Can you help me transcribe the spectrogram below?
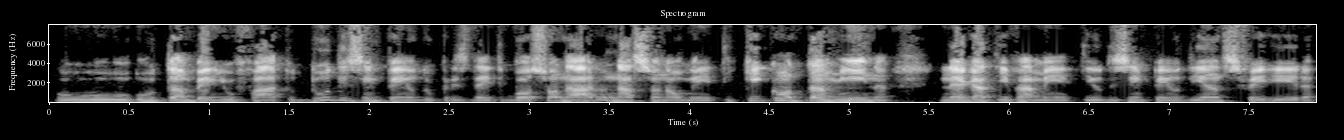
o, o, também o fato do desempenho do presidente Bolsonaro nacionalmente, que contamina negativamente o desempenho de Antes Ferreira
